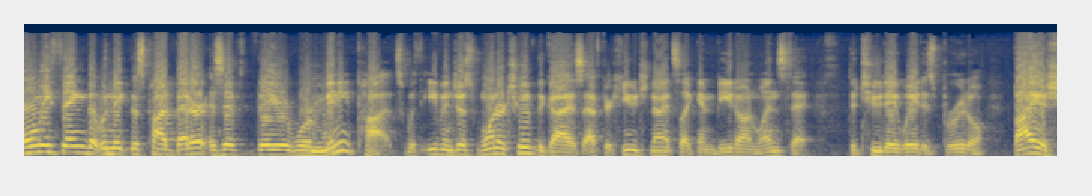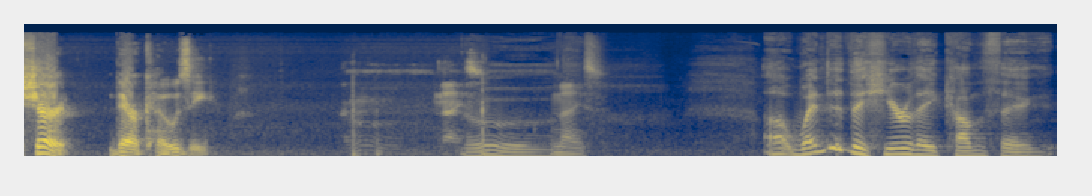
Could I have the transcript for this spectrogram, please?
Only thing that would make this pod better is if there were mini pods with even just one or two of the guys after huge nights like Embiid on Wednesday. The two day wait is brutal. Buy a shirt. They're cozy. Nice. Nice. Uh, when did the "Here They Come" thing?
